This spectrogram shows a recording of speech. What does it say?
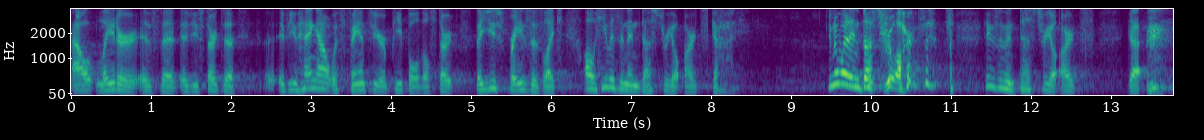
out later is that as you start to, if you hang out with fancier people, they'll start, they use phrases like, oh, he was an industrial arts guy. You know what industrial arts is? He was an industrial arts guy.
